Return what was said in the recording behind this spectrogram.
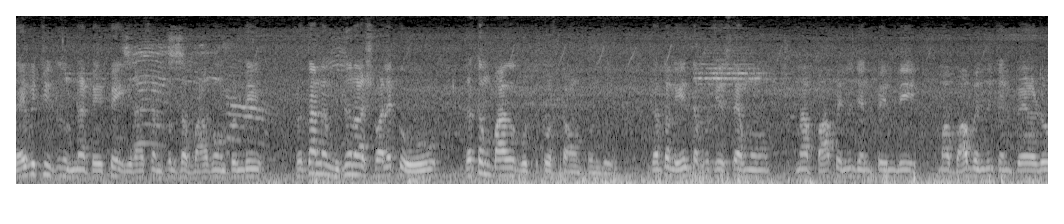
దైవ ఉన్నట్టయితే ఈ రాశి అనుకూలత బాగా ఉంటుంది. ప్రధానంగా మిథున రాశి వాళ్ళకు గతం బాగా గుర్తుకొస్తూ ఉంటుంది. గతంలో ఏం తప్పు చేశాము? నా పాప ఎందుకు చనిపోయింది? మా బాబు ఎందుకు చనిపోయాడు?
